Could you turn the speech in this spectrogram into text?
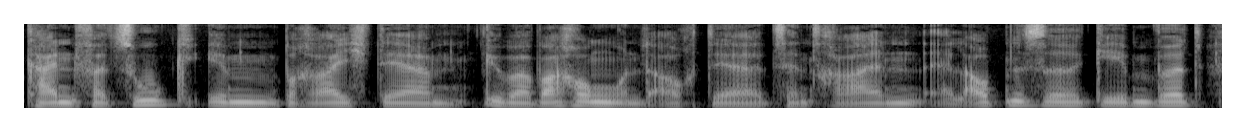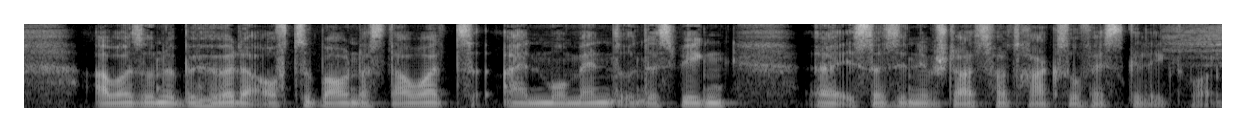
keinen Verzug im Bereich der Überwachung und auch der zentralen Erlaubnisse geben wird. Aber so eine Behörde aufzubauen, das dauert einen Moment und deswegen äh, ist das in dem Staatsvertrag so festgelegt worden.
